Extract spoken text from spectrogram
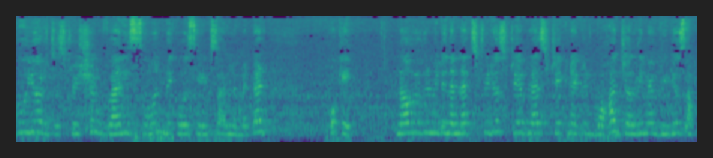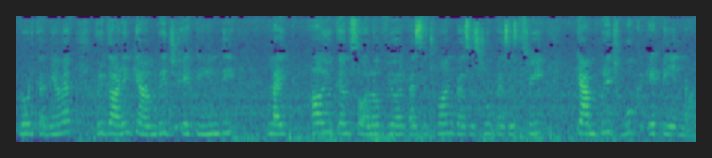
do your registration very soon because seats are limited okay now we will meet in the next video stay blessed stay connected ਬਹੁਤ ਜਲਦੀ ਮੈਂ ਵੀਡੀਓਜ਼ ਅਪਲੋਡ ਕਰਨੀਆਂ ਮੈਂ regarding cambridge 18 ਦੀ like how you can solve your passage 1 passage 2 passage 3 cambridge book 18 now.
